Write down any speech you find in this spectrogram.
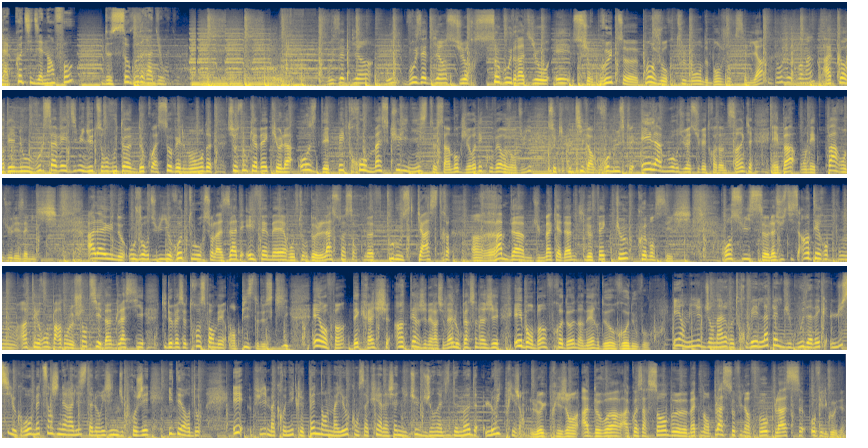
La quotidienne info de So Good Radio. Vous êtes bien, oui, vous êtes bien sur So Good Radio et sur Brut. Euh, bonjour tout le monde, bonjour Célia. Bonjour Romain. Accordez-nous, vous le savez, 10 minutes, on vous donne de quoi sauver le monde. Surtout qu'avec la hausse des pétro-masculinistes, c'est un mot que j'ai redécouvert aujourd'hui, ceux qui cultivent leurs gros muscles et l'amour du SUV 3 tonnes 5, eh bah on n'est pas rendu les amis. À la une, aujourd'hui, retour sur la ZAD éphémère autour de l'A69 Toulouse-Castres, un ramdam du macadam qui ne fait que commencer. En Suisse, la justice interrompt, interrompt pardon, le chantier d'un glacier qui devait se transformer en piste de ski. Et enfin, des crèches intergénérationnelles où personnes âgées et bambins fredonnent un air de renouveau. Et en milieu de journal, retrouvez l'appel du good avec Lucie Legros, médecin généraliste à l'origine du projet Idéordo. Et puis ma chronique Le Pen dans le maillot consacrée à la chaîne YouTube du journaliste de mode Loïc Prigent. Loïc Prigent, hâte de voir à quoi ça ressemble. Maintenant, place au fil info, place au fil good.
